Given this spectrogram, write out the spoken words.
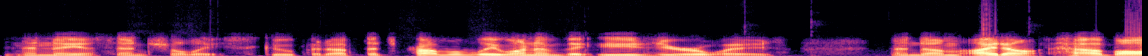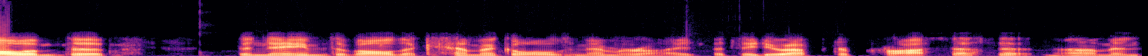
And then they essentially scoop it up. That's probably one of the easier ways. And um, I don't have all of the the names of all the chemicals memorized, but they do have to process it. Um, and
